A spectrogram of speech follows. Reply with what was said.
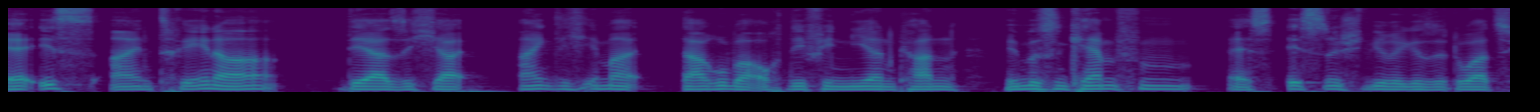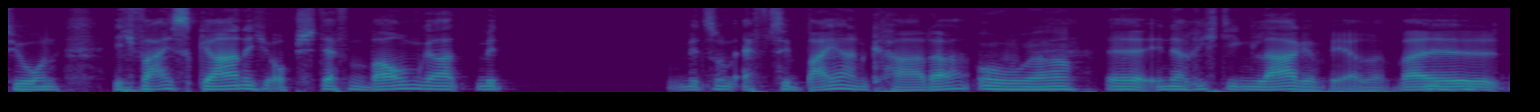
er ist ein Trainer, der sich ja eigentlich immer darüber auch definieren kann, wir müssen kämpfen, es ist eine schwierige Situation. Ich weiß gar nicht, ob Steffen Baumgart mit, mit so einem FC Bayern-Kader Oh ja. äh, in der richtigen Lage wäre, weil Mhm.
